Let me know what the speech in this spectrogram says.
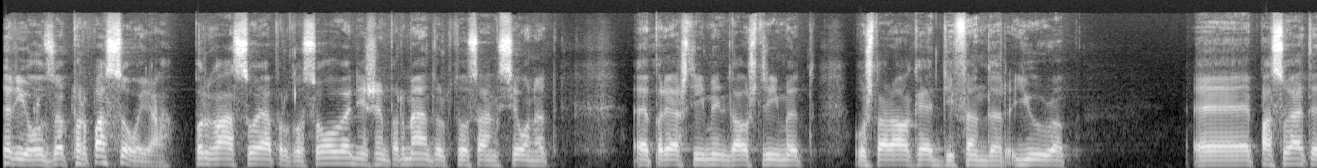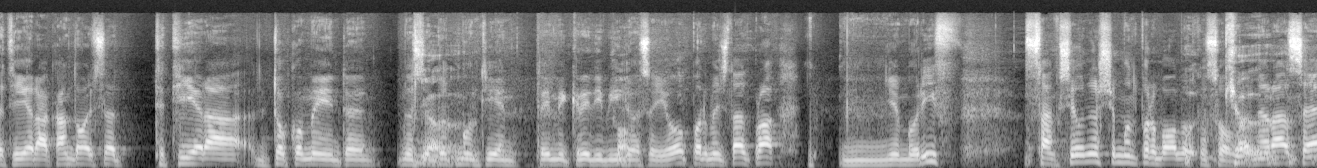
serioze për pasoja. Për pasoja për Kosovën ishin përmendur këto sanksionet e përjashtimin nga ushtrimet ushtarake Defender Europe. E, pasojat e tjera kanë dalë se të tjera dokumente, nëse jo. do të mund të jenë të themi kredibile po. ose jo, por megjithatë pra një mori sanksionesh që mund të përballet po, Kosova në rast se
